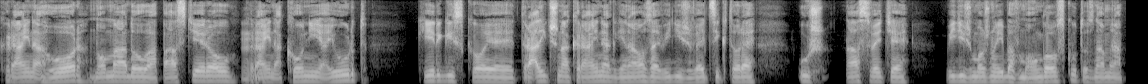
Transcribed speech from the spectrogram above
Krajina hôr, nomádov a pastierov, mm-hmm. krajina koní a jurt. Kyrgyzsko je tradičná krajina, kde naozaj vidíš veci, ktoré už na svete vidíš možno iba v Mongolsku, to znamená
